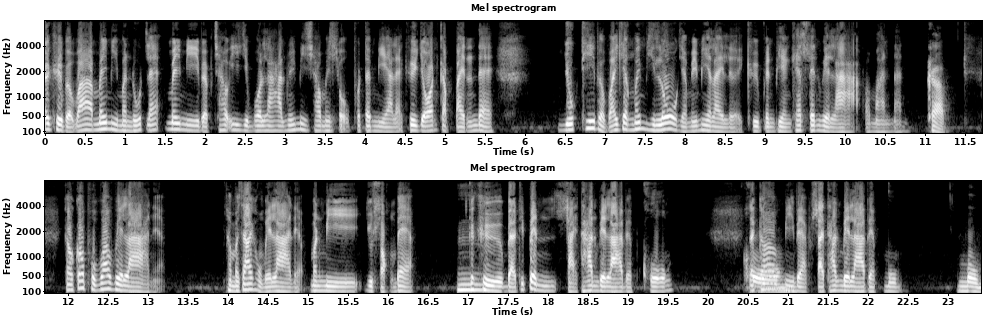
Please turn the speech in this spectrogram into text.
ก็คือแบบว่าไม่มีมนุษย์และไม่มีแบบชาวอียิปต์โบราณ ไม่มีชาวเมโสโปเตเมียแหละคือย้อนกลับไปตั้งแต่ ยุคที่แบบว่ายังไม่มีโลกยังไม่มีอะไรเลย คือเป็นเพียงแค่เส้นเวลาประมาณนั้น ครับเขาก็พบว่าเวลาเนี่ย ธรรมชาติของเวลาเนี่ย มันมีอยู่สองแบบมก็คือแบบที่เป็นสายทานเวลาแบบโค้ง แล้วก็มีแบบสายทานเวลาแบบมุม มุม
